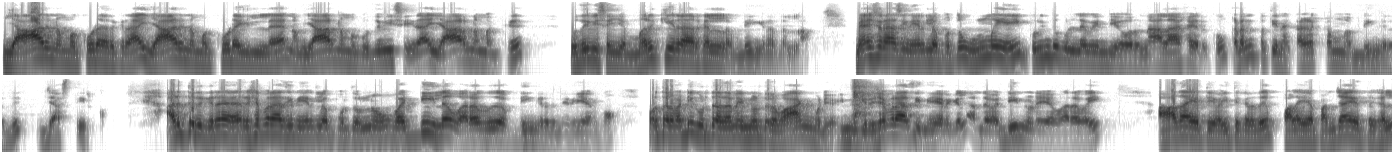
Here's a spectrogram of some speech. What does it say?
யாரு நம்ம கூட இருக்கிறா யாரு நம்ம கூட இல்லை நம்ம யார் நமக்கு உதவி செய்கிறா யார் நமக்கு உதவி செய்ய மறுக்கிறார்கள் அப்படிங்கிறதெல்லாம். மேஷராசி நேர்களை பொறுத்தும் உண்மையை புரிந்து கொள்ள வேண்டிய ஒரு நாளாக இருக்கும். கடன் பத்தின கழக்கம் அப்படிங்கிறது ஜாஸ்தி இருக்கும். அடுத்து இருக்கிற ரிஷபராசி நேர்களை பொறுத்தவரைக்கும் வட்டியில வரவு அப்படிங்கிறது நிறைய இருக்கும். ஒருத்தர் வட்டி கொடுத்தா தானே இன்னொருத்தர் வாங்க முடியும். இன்னைக்கு ரிஷபராசி நேர்கள் அந்த வட்டியினுடைய வரவை ஆதாயத்தை வைத்துக்கிறது பழைய பஞ்சாயத்துகள்.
